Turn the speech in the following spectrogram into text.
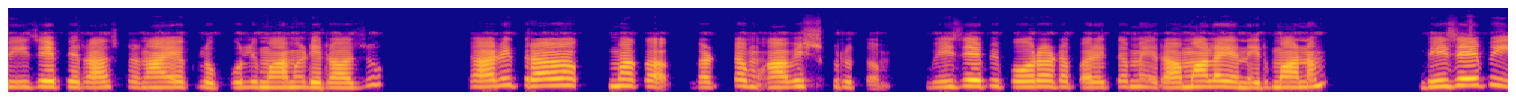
బీజేపీ రాష్ట్ర నాయకులు పులిమామిడి రాజు చారిత్రాత్మక ఘట్టం ఆవిష్కృతం. బీజేపీ పోరాట ఫలితమే రామాలయ నిర్మాణం. బీజేపీ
